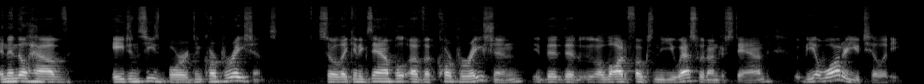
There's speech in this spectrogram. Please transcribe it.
and then they'll have agencies, boards, and corporations. So, like an example of a corporation that, that, a lot of folks in the U.S. would understand would be a water utility.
